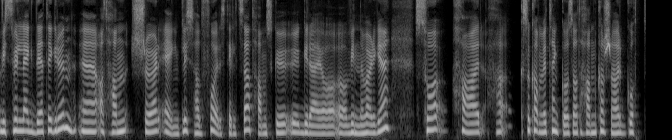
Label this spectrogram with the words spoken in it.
hvis vi legger det til grunn, eh, at han sjøl egentlig ikke hadde forestilt seg at han skulle eh, greie å, å vinne valget, så, har, så, kan vi tenke oss at han kanskje har gått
